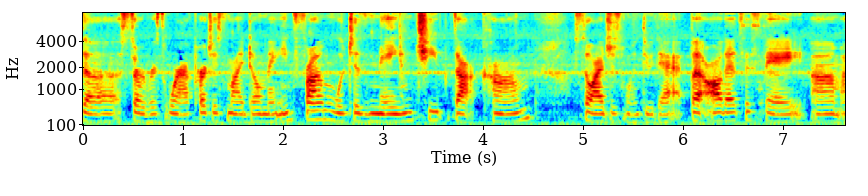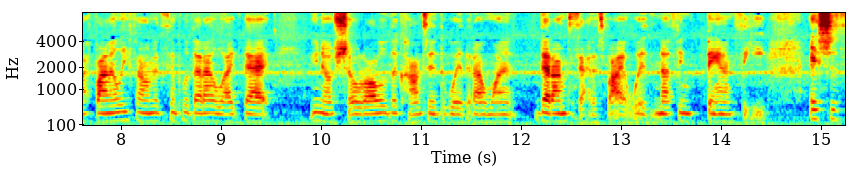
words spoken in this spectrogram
the service where I purchased my domain from, which is namecheap.com. So I just went through that. But all that to say, um, I finally found a template that I like that you know, showed all of the content the way that I want, that I'm satisfied with, nothing fancy. It's just,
